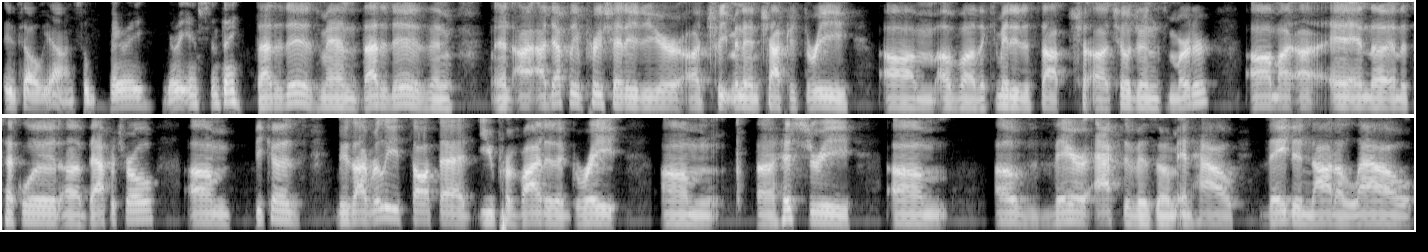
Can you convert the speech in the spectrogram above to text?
it's so yeah, it's a very very interesting thing. That it is, man. That it is, and and I, I definitely appreciated your uh, treatment in chapter three um, of uh, the committee to stop ch- uh, children's murder um, I, I and the and the Techwood uh, Bat Patrol um, because because I really thought that you provided a great um, uh, history um, of their activism and how they did not allow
